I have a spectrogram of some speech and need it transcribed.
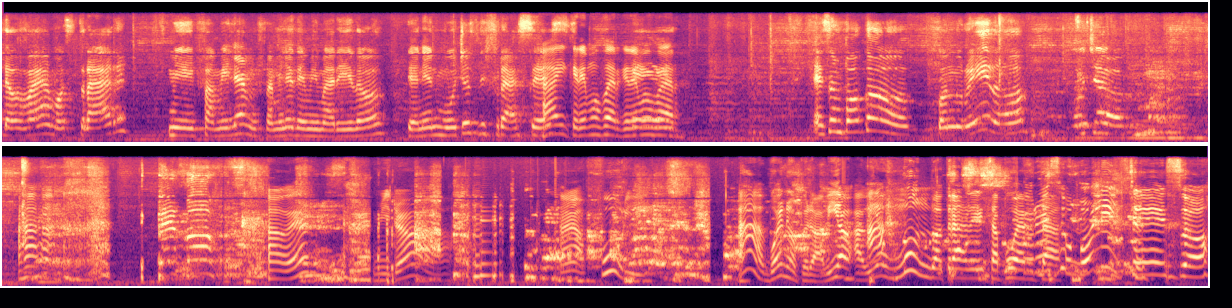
lo voy a mostrar. Mi familia, mi familia de mi marido, tienen muchos disfraces. Ay, queremos ver, queremos eh, ver. Es un poco con ruido, mucho... A ver, mirá. Está full. Ah, bueno, pero había, había un mundo atrás de esa puerta. Pero es un boliche eso.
